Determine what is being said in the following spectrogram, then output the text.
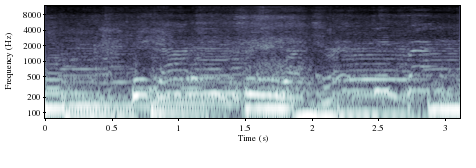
We got into a drifted back,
